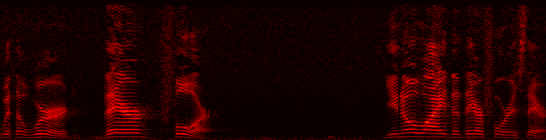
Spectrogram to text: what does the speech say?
with a word, therefore. You know why the therefore is there?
